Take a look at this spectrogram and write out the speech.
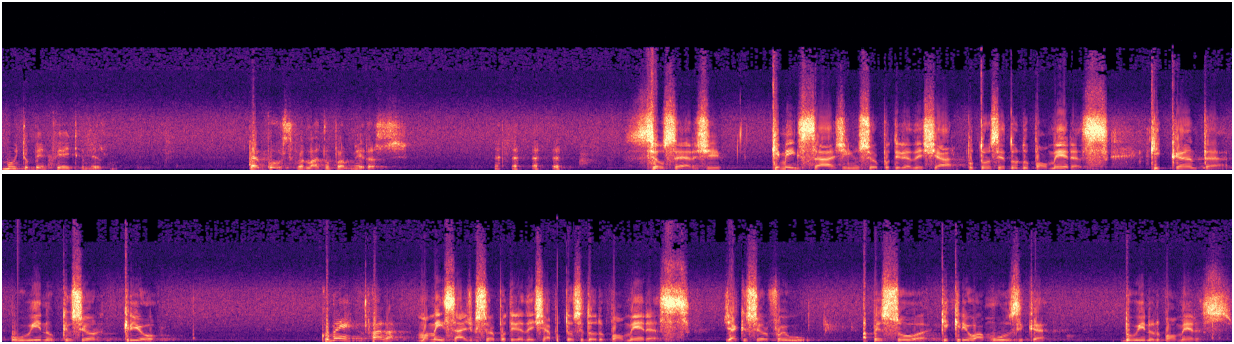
Muito bem feita mesmo. Dá gosto falar do Palmeiras. Seu Sérgio, que mensagem o senhor poderia deixar para o torcedor do Palmeiras que canta o hino que o senhor criou? Como é? Fala. Uma mensagem que o senhor poderia deixar para o torcedor do Palmeiras, já que o senhor foi o, a pessoa que criou a música do hino do Palmeiras.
